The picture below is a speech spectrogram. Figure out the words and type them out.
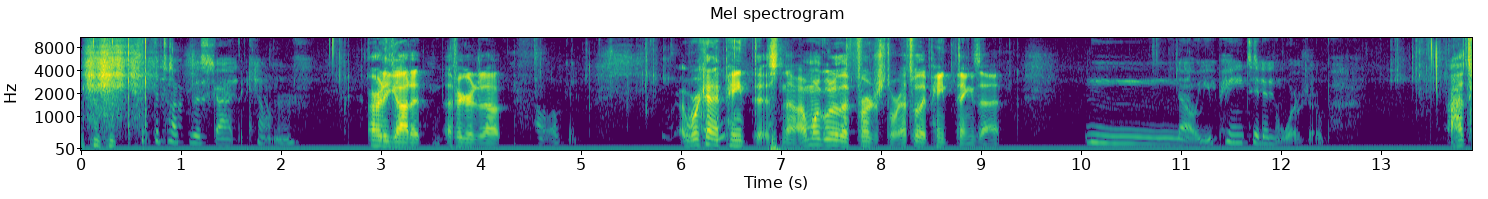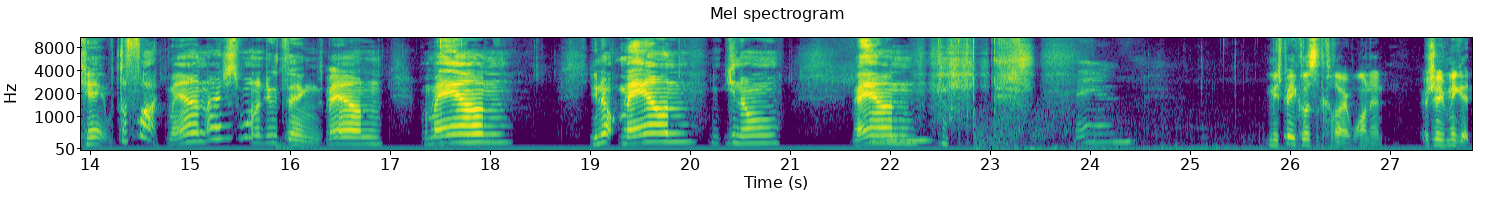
I have to talk to this guy at the counter. I Already got it. I figured it out. Oh, okay. Where can I paint this now? I want to go to the furniture store. That's where they paint things at. No, you painted in the wardrobe. I can't. What the fuck, man? I just want to do things, man. Man. You know, man. You know, man. Man. I mean, it's pretty close to the color I wanted. Or should I make it?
